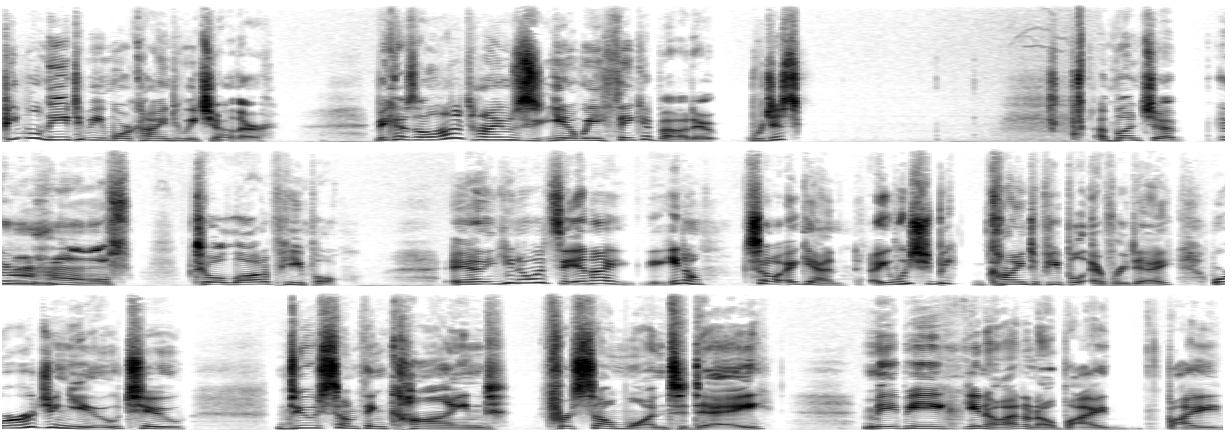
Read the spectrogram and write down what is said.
People need to be more kind to each other. Because a lot of times, you know, when you think about it, we're just a bunch of to a lot of people. And you know, it's and I, you know, so again, we should be kind to people every day. We're urging you to do something kind for someone today. Maybe you know, I don't know, buy buy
